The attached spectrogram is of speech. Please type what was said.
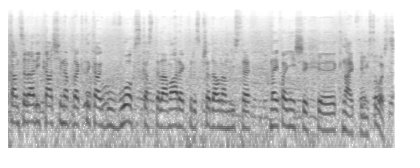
w kancelarii Kasi na praktykach był Włoch z Castellamare, który sprzedał nam listę najfajniejszych e, knajp w tej miejscowości.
